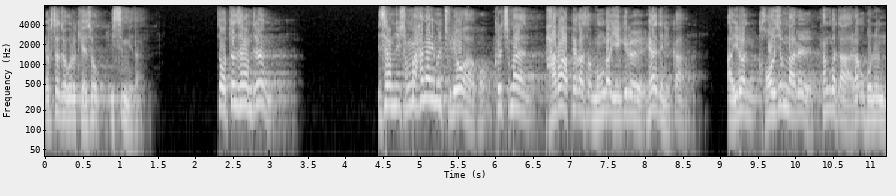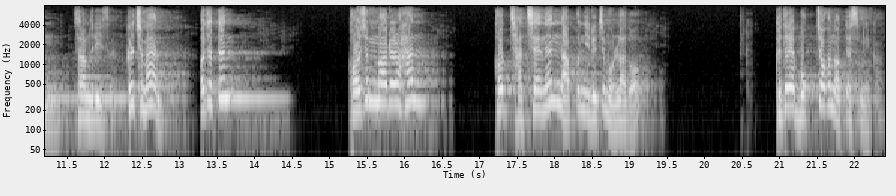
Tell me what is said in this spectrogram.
역사적으로 계속 있습니다. 그래서 어떤 사람들은 이 사람들이 정말 하나님을 두려워하고 그렇지만 바로 앞에 가서 뭔가 얘기를 해야 되니까 아, 이런 거짓말을 한 거다라고 보는 사람들이 있어요. 그렇지만 어쨌든 거짓말을 한 것 자체는 나쁜 일일지 몰라도 그들의 목적은 어땠습니까?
